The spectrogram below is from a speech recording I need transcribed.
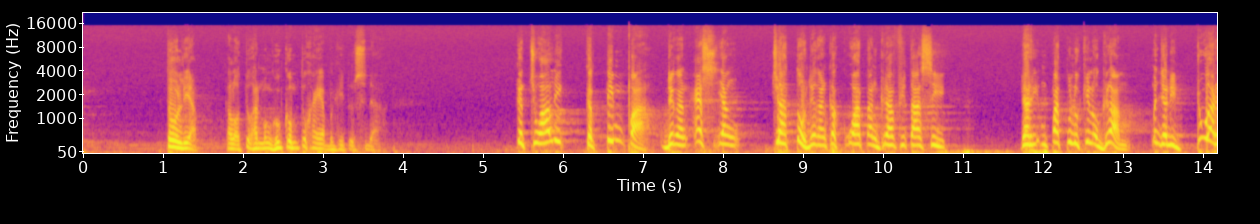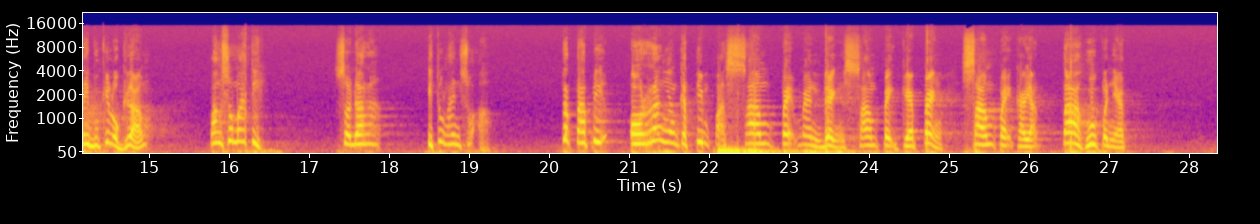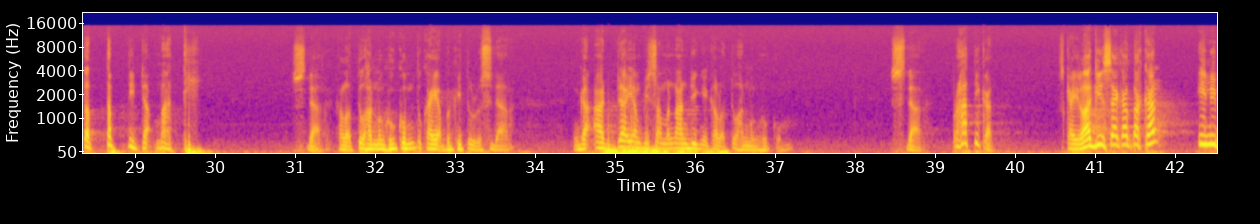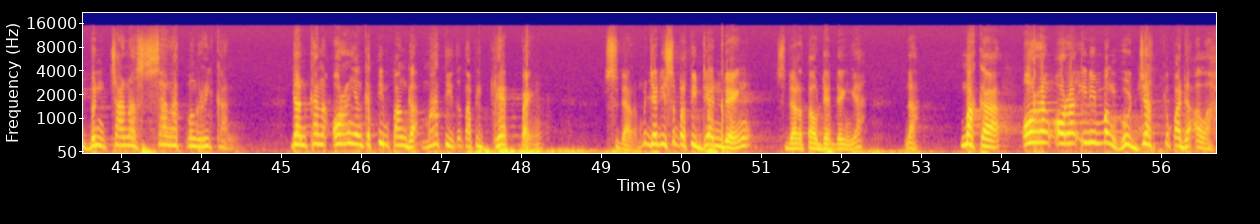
Tuh lihat, kalau Tuhan menghukum tuh kayak begitu saudara. Kecuali ketimpa dengan es yang jatuh dengan kekuatan gravitasi dari 40 kg menjadi 2000 kg, langsung mati. Saudara, itu lain soal. Tetapi Orang yang ketimpa sampai mendeng, sampai gepeng, sampai kayak tahu penyet, tetap tidak mati. Saudara, kalau Tuhan menghukum itu kayak begitu loh saudara. Enggak ada yang bisa menandingi kalau Tuhan menghukum. Saudara, perhatikan. Sekali lagi saya katakan, ini bencana sangat mengerikan. Dan karena orang yang ketimpa enggak mati tetapi gepeng, saudara, menjadi seperti dendeng, saudara tahu dendeng ya. Nah, maka orang-orang ini menghujat kepada Allah.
